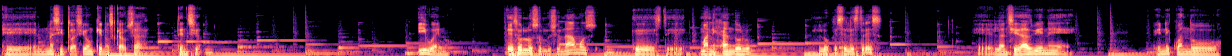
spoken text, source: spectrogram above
eh, en una situación que nos causa tensión. Y bueno, eso lo solucionamos este, manejándolo, lo que es el estrés. Eh, la ansiedad viene, viene cuando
